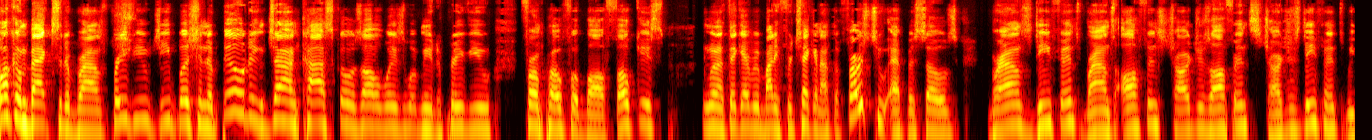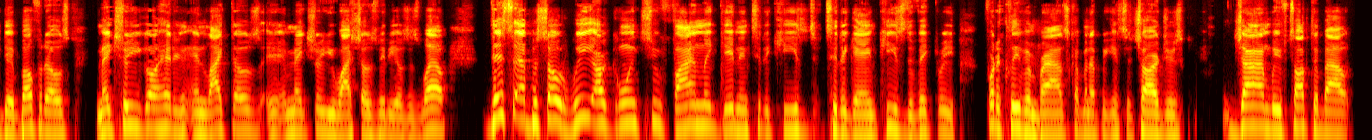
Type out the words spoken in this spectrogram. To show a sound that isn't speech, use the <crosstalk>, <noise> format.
Welcome back to the Browns preview. G. Bush in the building. John Kosko is always with me to preview from Pro Football Focus. I want to thank everybody for checking out the first two episodes Browns defense, Browns offense, Chargers offense, Chargers defense. We did both of those. Make sure you go ahead and, and, like those and make sure you watch those videos as well. This episode, we are going to finally get into the keys to the game, keys to victory for the Cleveland Browns coming up against the Chargers. John, we've talked about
